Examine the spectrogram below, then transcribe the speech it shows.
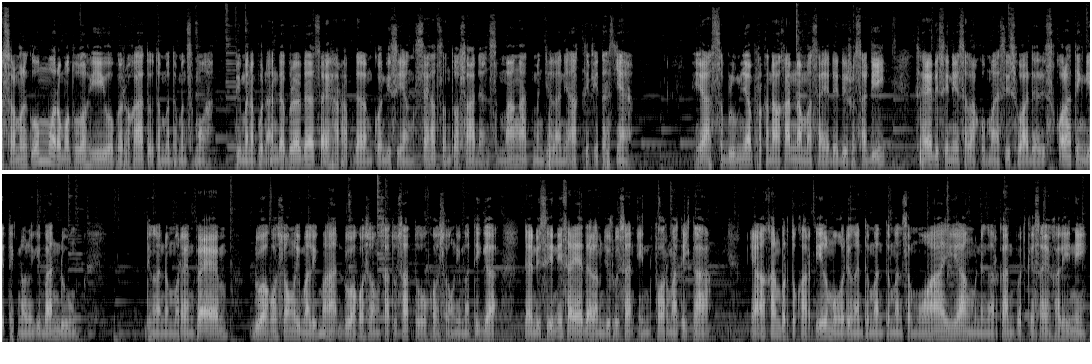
Assalamualaikum warahmatullahi wabarakatuh teman-teman semua. Di mana pun Anda berada, saya harap dalam kondisi yang sehat sentosa dan semangat menjalani aktivitasnya. Ya, sebelumnya perkenalkan nama saya Dedi Rosadi. Saya di sini selaku mahasiswa dari Sekolah Tinggi Teknologi Bandung Dengan nomor NPM 2055 2011 Dan di sini saya dalam jurusan Informatika yang akan bertukar ilmu dengan teman-teman semua yang mendengarkan podcast saya kali ini.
